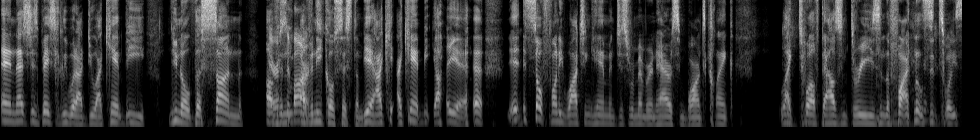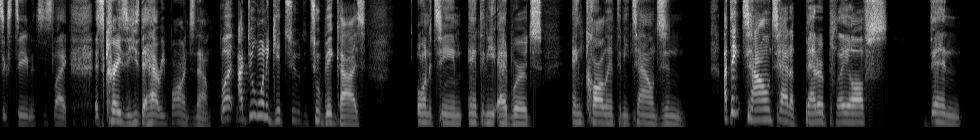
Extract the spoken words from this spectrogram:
and that's just basically what I do. I can't be, you know, the son of an, of an, ecosystem. Yeah, I can't. I can't be. Uh, yeah, it, mm-hmm. it's so funny watching him and just remembering Harrison Barnes clank like 12,000 threes in the finals in 2016. It's just like it's crazy. He's the Harry Barnes now. But I do want to get to the two big guys on the team, Anthony Edwards and Karl-Anthony Towns. And I think Towns had a better playoffs than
